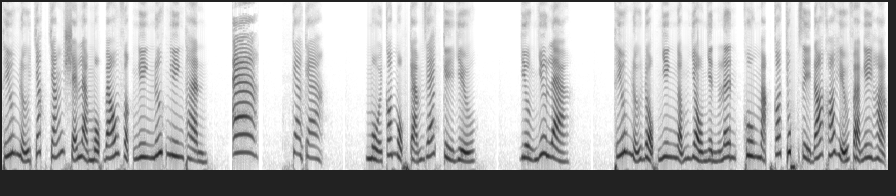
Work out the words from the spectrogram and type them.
thiếu nữ chắc chắn sẽ là một báu vật nghiêng nước nghiêng thành. A, ca ca. Muội có một cảm giác kỳ diệu. Dường như là Thiếu nữ đột nhiên ngẫm dầu nhìn lên, khuôn mặt có chút gì đó khó hiểu và nghi hoặc.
